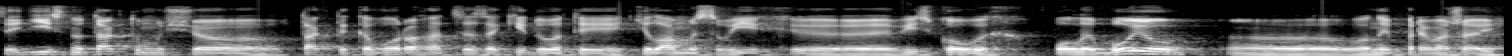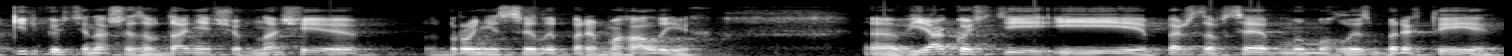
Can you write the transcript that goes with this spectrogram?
Це дійсно так, тому що тактика ворога це закидувати тілами своїх е, військових поле бою. Е, Вони переважають кількості. Наше завдання, щоб наші збройні сили перемагали їх е, в якості, і перш за все, ми могли зберегти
